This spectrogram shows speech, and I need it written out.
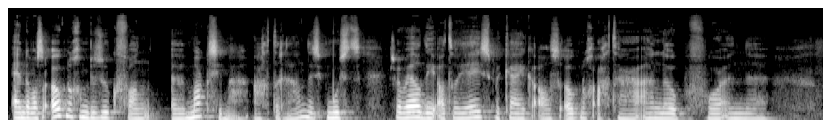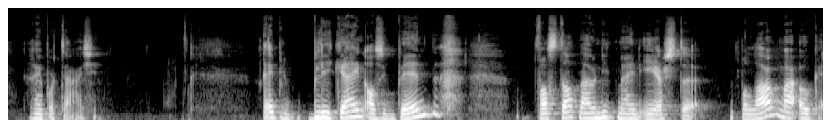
En er was ook nog een bezoek van uh, Maxima achteraan. Dus ik moest zowel die ateliers bekijken als ook nog achter haar aanlopen voor een uh, reportage. Republikein als ik ben, was dat nou niet mijn eerste belang, maar oké.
